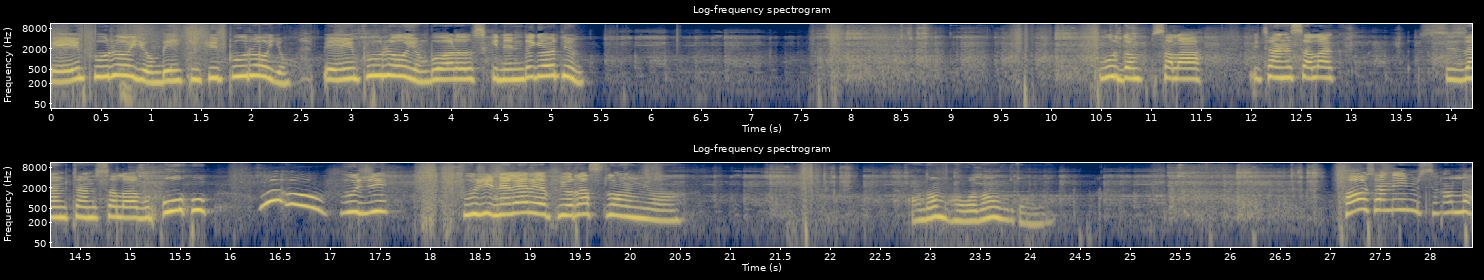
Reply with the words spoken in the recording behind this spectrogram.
ben proyum. Ben çünkü proyum. Ben proyum. Bu arada skinini de gördüm. Vurdum salak. Bir tane salak. Sizden bir tane salak vur. Oho! Oho! Fuji. Fuji neler yapıyor aslanım ya. Adam havadan vurdu onu. Ha sen değil misin? Allah.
